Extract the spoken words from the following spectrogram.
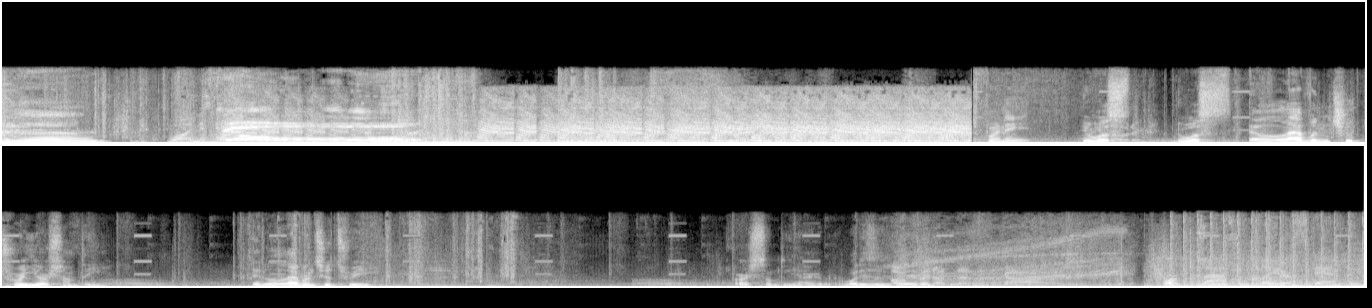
One enemy. Funny, it was it was 11 to 3 or something. 11 to 3. Or something. What is this guy like? Last player standing.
